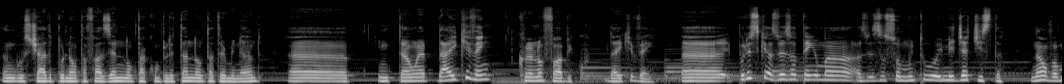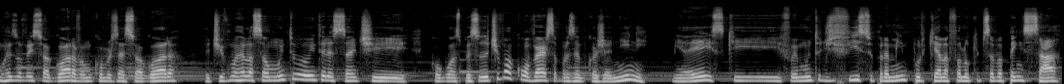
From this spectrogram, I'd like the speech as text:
angustiado por não estar tá fazendo, não estar tá completando, não estar tá terminando. Uh, então é daí que vem, cronofóbico, daí que vem. Uh, por isso que às vezes eu tenho uma. Às vezes eu sou muito imediatista. não, vamos resolver isso agora, vamos conversar isso agora. Eu tive uma relação muito interessante com algumas pessoas. Eu tive uma conversa, por exemplo, com a Janine, minha ex, que foi muito difícil para mim porque ela falou que precisava pensar.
